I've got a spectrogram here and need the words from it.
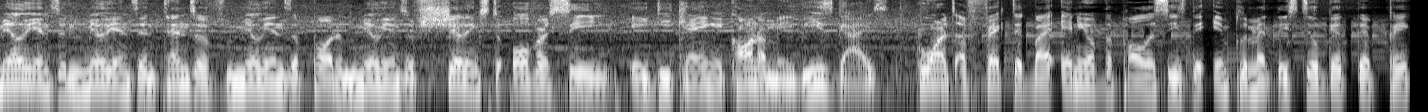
millions and millions and tens of millions upon millions of shillings to oversee a decaying economy. These guys who aren't affected by any of the policies they implement, they still get their pay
